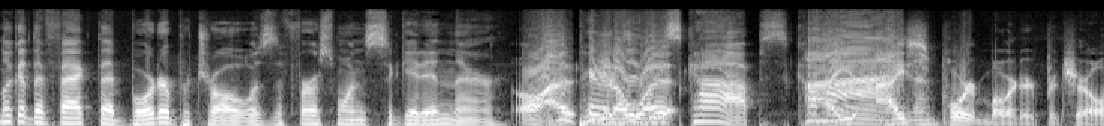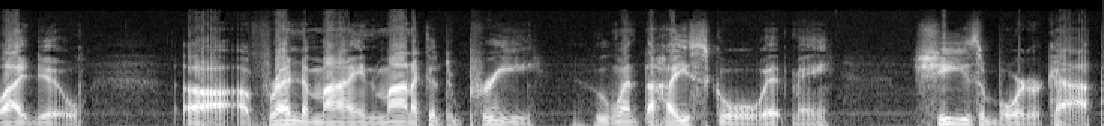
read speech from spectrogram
Look at the fact that Border Patrol was the first ones to get in there. Oh, I, compared you know to what? these cops. Come I, on. I support Border Patrol. I do. Uh, a friend of mine, Monica Dupree, who went to high school with me, she's a border cop.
